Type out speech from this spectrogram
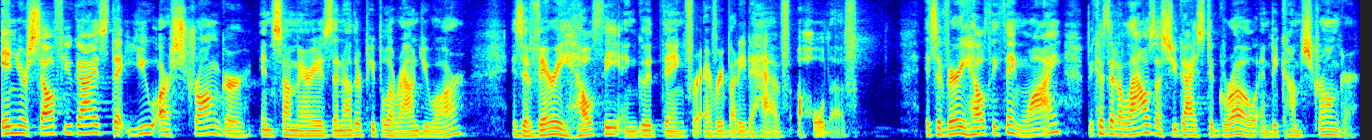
in yourself, you guys, that you are stronger in some areas than other people around you are is a very healthy and good thing for everybody to have a hold of. It's a very healthy thing. Why? Because it allows us, you guys, to grow and become stronger.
